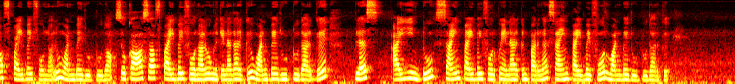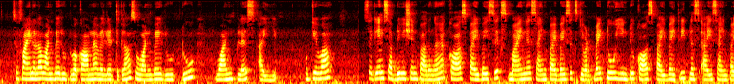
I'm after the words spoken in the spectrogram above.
ஆஃப் பை பை ஃபோர்னாலும் ஒன் பை ரூட் டூ தான். So cos of pi by ஃபோர்னாலும் உங்களுக்கு என்ன தான் இருக்குது ஒன் பை ரூட் டூ தான் இருக்குது plus I into sine pi by ஃபோருக்கும் என்ன இருக்குதுன்னு பாருங்கள் sine pi by four one by root two தான் இருக்குது ஸோ ஃபைனலாக ஒன் பை ரூட் டூவை காமனாக வெளில எடுத்துக்கலாம். So one by root two one plus I ஓகேவா செகண்ட் சப்டிவிஷன் பாருங்கள் cos pi by six minus sine pi by six divide by two into cos pi by three plus I sine pi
